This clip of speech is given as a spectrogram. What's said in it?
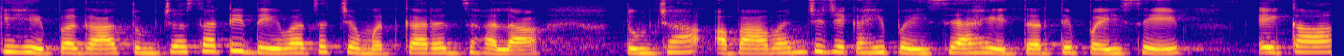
की हे बघा तुमच्यासाठी देवाचा चमत्कारच झाला. तुमच्या बाबांचे जे काही पैसे आहेत तर ते पैसे एका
